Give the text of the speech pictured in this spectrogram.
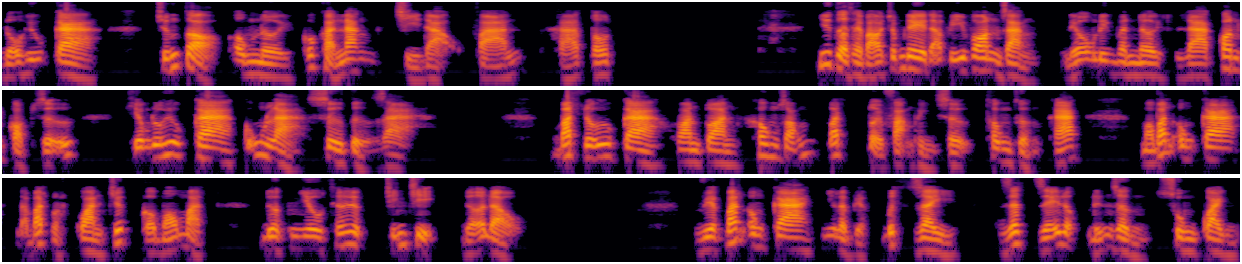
Đỗ Hữu Ca, chứng tỏ ông Nơi có khả năng chỉ đạo phá án khá tốt. Như tờ Thời báo chấm đã ví von rằng nếu ông Đinh Văn Nơi là con cọp dữ thì ông Đỗ Hữu Ca cũng là sư tử già. Bắt Đỗ Hữu Ca hoàn toàn không giống bắt tội phạm hình sự thông thường khác, mà bắt ông Ca đã bắt một quan chức có máu mặt, được nhiều thế lực chính trị đỡ đầu. Việc bắt ông Ca như là việc bứt dây rất dễ động đến rừng xung quanh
